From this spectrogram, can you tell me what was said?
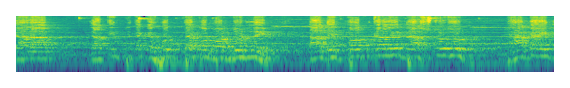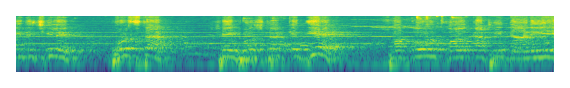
যারা জাতির পিতাকে হত্যা করবার জন্যে তাদের তৎকালীন রাষ্ট্রদূত ঢাকায় যিনি ছিলেন ভোস্টার, সেই ভোস্টারকে দিয়ে সকল কলকাঠি নাড়িয়ে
